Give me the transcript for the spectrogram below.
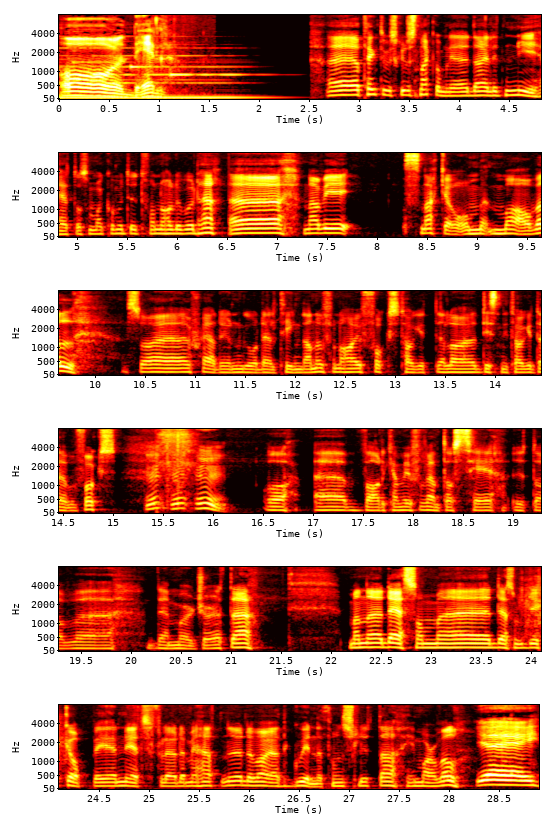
og del. Jeg tenkte vi skulle snakke om de litt nyheter som har kommet ut fra Hollywood her. Når vi snakker om Marvel så skjer det jo en god del ting der nå. For nå har jo Fox taget, eller Disney taget over Fox. Mm, mm, mm. Og eh, vad kan vi forvente å se ut av det mergeret där? Men eh, det, som, eh, det som dyker opp i nyhetsflødet med här nu, det var jo at Gwyneth hun slutta i Marvel. Yay!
